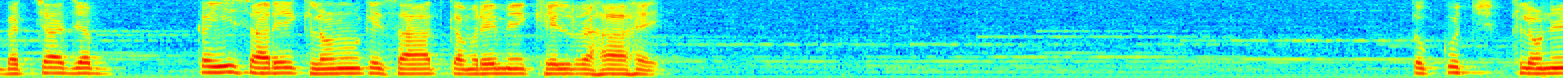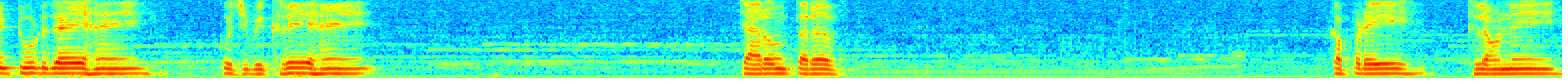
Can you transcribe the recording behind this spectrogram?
बच्चा जब कई सारे खिलौनों के साथ कमरे में खेल रहा है। तो कुछ खिलौने टूट गए हैं, कुछ बिखरे हैं। चारों तरफ़ कपड़े, खिलौने,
